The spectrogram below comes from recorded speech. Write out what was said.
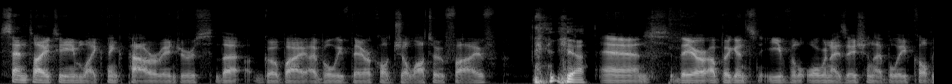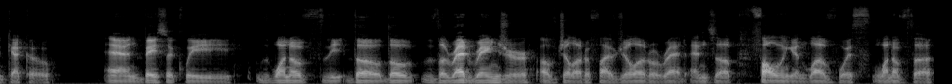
Sentai team, like think Power Rangers, that go by, I believe they are called Gelato 5, yeah. and they are up against an evil organization, I believe, called the Gekko. And basically, one of the the the the Red Ranger of Gelato Five, Gelato Red, ends up falling in love with one of the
